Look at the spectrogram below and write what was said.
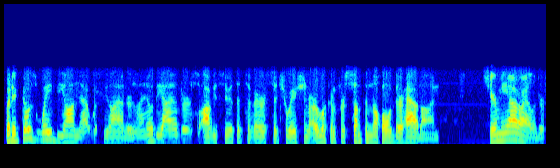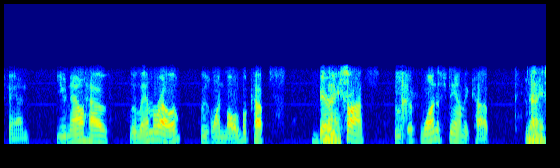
But it goes way beyond that with the Islanders. And I know the Islanders, obviously with the Tavares situation, are looking for something to hold their hat on. Hear me out, Islander fan. You now have Lou Lamoriello, who's won multiple cups, Barry nice. Trotz, who just won a Stanley Cup. Nice.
